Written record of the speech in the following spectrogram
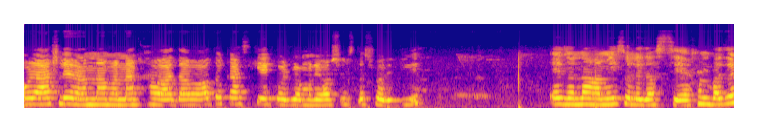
ওরা আসলে রান্না বান্না খাওয়া দাওয়া অত কাজ কে করবে আমার অসুস্থ শরীর দিয়ে এই জন্য আমি চলে যাচ্ছি। এখন বাজে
